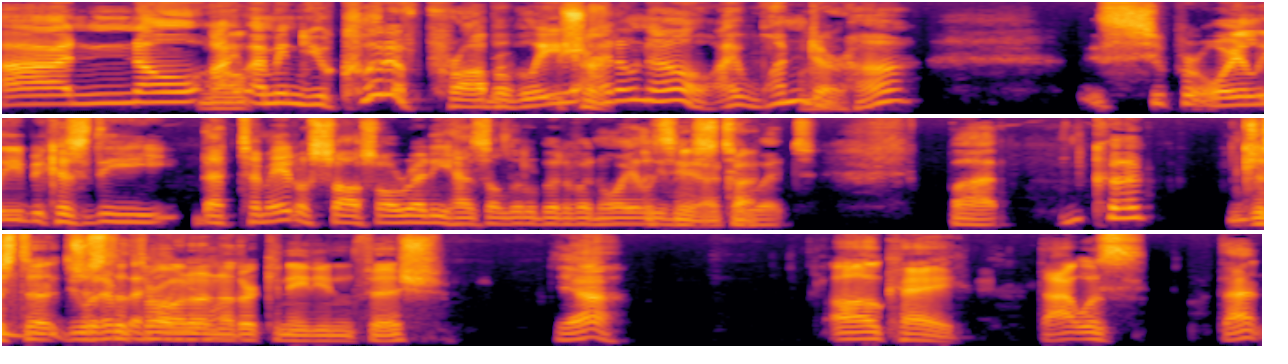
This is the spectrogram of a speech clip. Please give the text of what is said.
uh no, No? I, I mean you could have probably Sure. i don't know i wonder Mm-hmm. huh it's super oily because the that tomato sauce already has a little bit of an oiliness to okay. it but you could just to just to throw out another Canadian fish? Yeah Okay, that was that.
